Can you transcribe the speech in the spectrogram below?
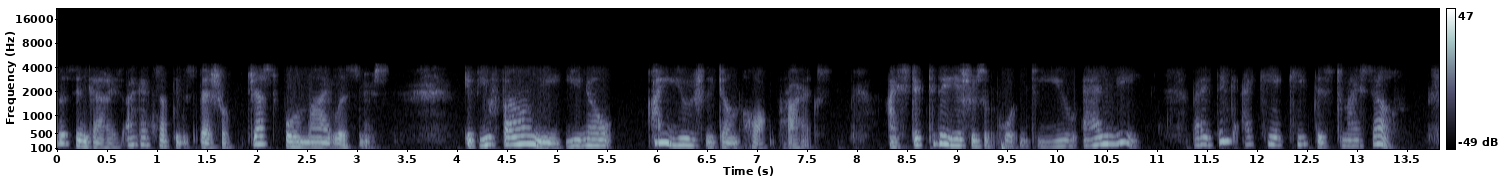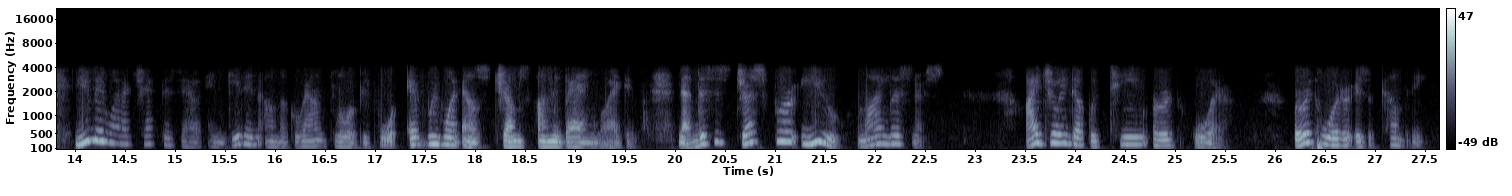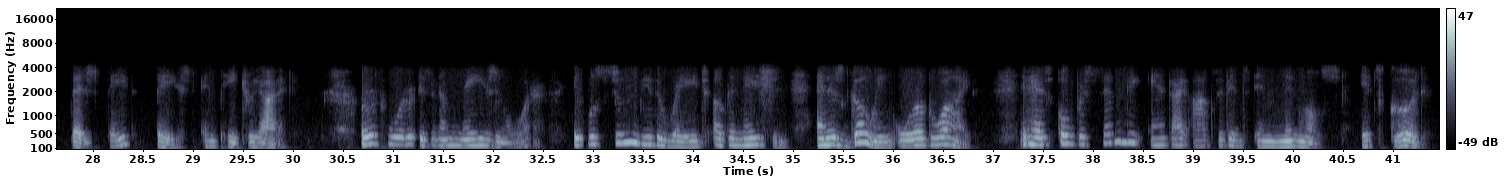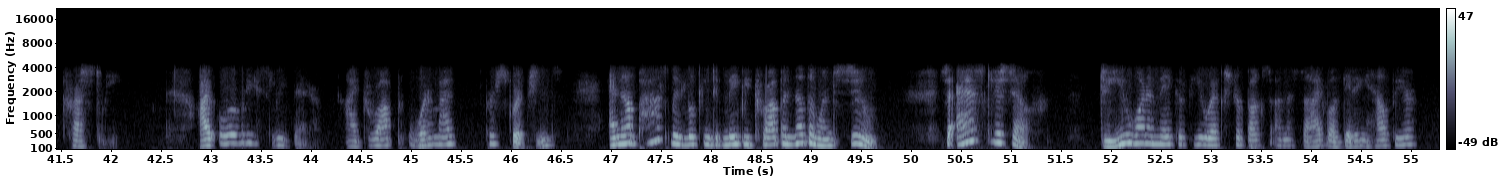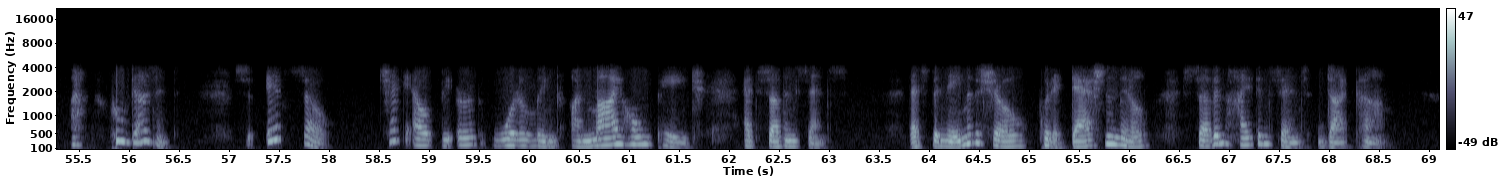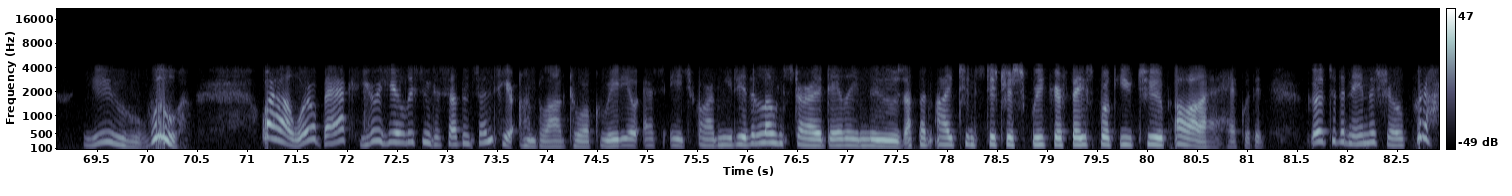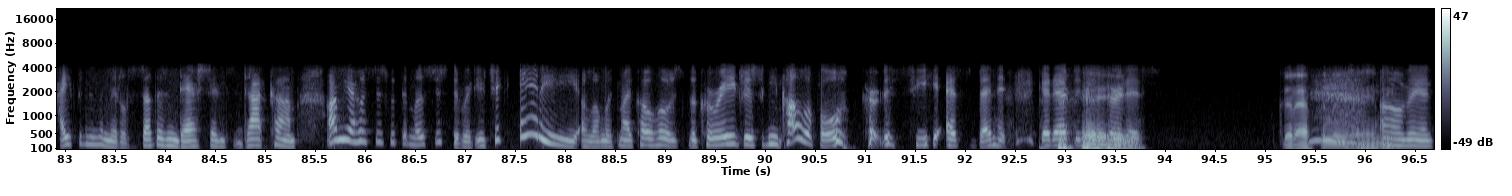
Listen, guys, I got something special just for my listeners. If you follow me, you know I usually don't hawk products. I stick to the issues important to you and me, but I think I can't keep this to myself. You may want to check this out and get in on the ground floor before everyone else jumps on the bandwagon. Now, this is just for you, my listeners. I joined up with Team Earth Water. Earth Water is a company that is faith based and patriotic. Earth Water is an amazing water. It will soon be the rage of the nation and is going worldwide. It has over 70 antioxidants and minerals. It's good, trust me. I already sleep better. I dropped one of my prescriptions, and I'm possibly looking to maybe drop another one soon. So ask yourself do you want to make a few extra bucks on the side while getting healthier? Who doesn't? So if so, check out the Earth Water link on my homepage at Southern Sense. That's the name of the show. Put a dash in the middle, southern-sense.com. You, woo. Well, we're back. You're here listening to Southern Sense here on Blog Talk Radio, SHR Media, the Lone Star Daily News, up on iTunes, Stitcher, Spreaker, Facebook, YouTube. Oh, heck with it. Go to the name of the show, put a hyphen in the middle, southern-sense.com. I'm your hostess with the mostest, the radio chick, Annie, along with my co-host, the courageous and colorful Curtis C.S. Bennett. Good afternoon, Hey. Curtis. Good afternoon, Andy. Oh, man.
